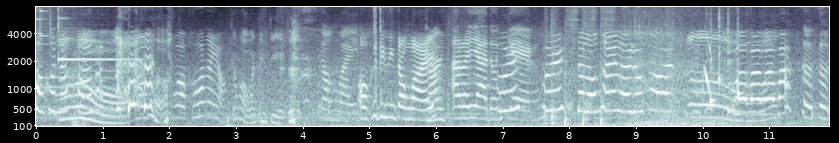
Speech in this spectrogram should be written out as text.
ขอบคุณนะคะโอ้โห บอกเขาว่าไงหรอก็บอกว่าจริงๆอะจะจองไว้ อ๋อคือจริงๆจองไว้ใช่ อารยาโดนเฮ้แกยงเฮ้ยจะร้องไห้เลย ทุกคนว้าวว้าวว้าวว้าวสุด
